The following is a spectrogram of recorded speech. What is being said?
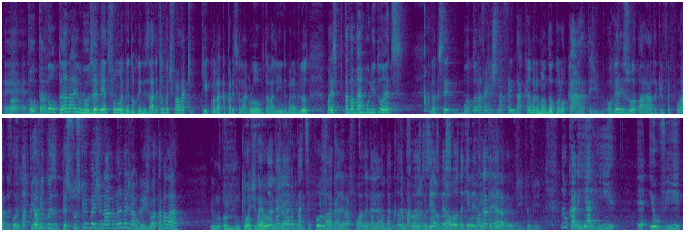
é, Ó, voltando. Voltando, aí os Voltando. eventos foi um evento organizado que eu vou te falar que, que quando apareceu na Globo, tava lindo, maravilhoso, mas tava mais bonito antes. Na hora que você botou na frente, a gente na frente da câmera, mandou colocar, organizou a parada. Aquilo foi foda. Foi bacana. E eu vi coisas, pessoas que eu imaginava, não imaginava. O Grijó tava lá. Eu, eu nunca Pô, imaginava. foi uma galera participou e Foi lá, uma cara. galera foda Foi uma ali. galera tudo- bacana, foi foi umas 200 pessoas naquele Foi uma evento galera, né, eu vi que eu vi. Não, cara, e ali é, eu vi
